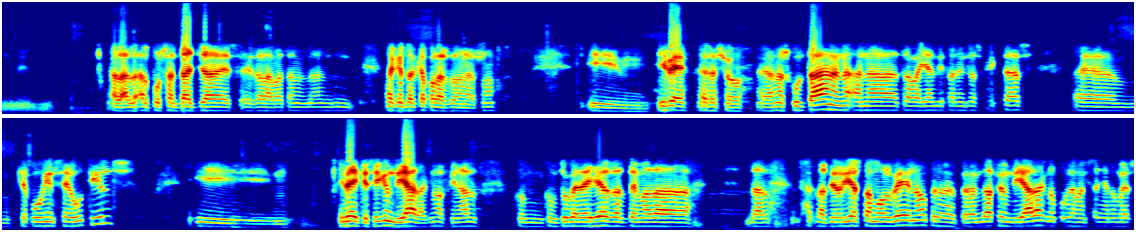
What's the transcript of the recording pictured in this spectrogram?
el, el, el percentatge és, és elevat en, en, en aquest cap a les dones, no? I, I bé, és això, anar escoltant, anar, anar treballant diferents aspectes eh, que puguin ser útils i, i bé, que sigui un diàleg, no? Al final, com, com tu bé deies, el tema de, de, la- la teoria està molt bé, no? però, però hem de fer un diàleg, no podem ensenyar només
